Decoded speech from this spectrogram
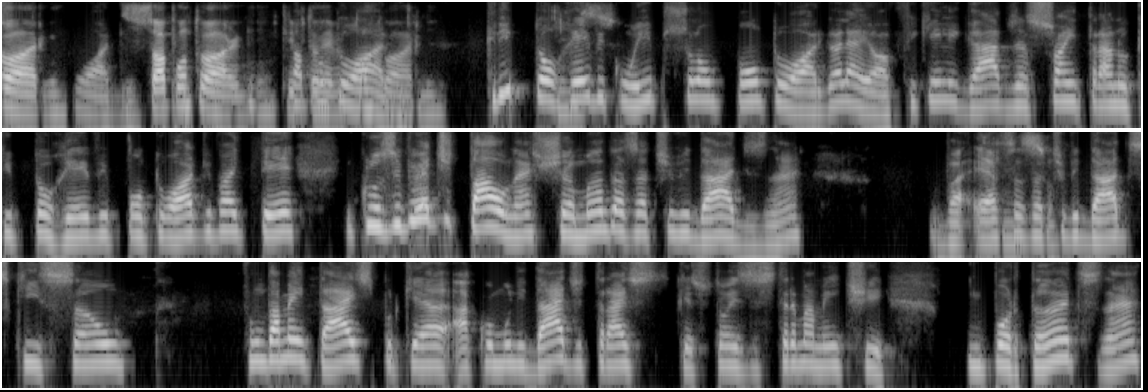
.org. .org. Só .org. Criptorave.org criptorave com y.org. Olha aí, ó, fiquem ligados, é só entrar no criptorave.org, vai ter, inclusive o edital, né, chamando as atividades, né? Essas Isso. atividades que são fundamentais, porque a, a comunidade traz questões extremamente importantes, né?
